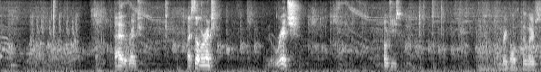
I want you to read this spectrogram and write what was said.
out. I had a wrench. I still have a wrench. A wrench. Oh, jeez. Break all the pillars.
